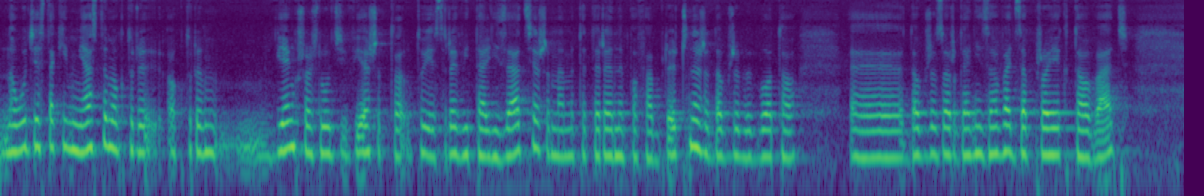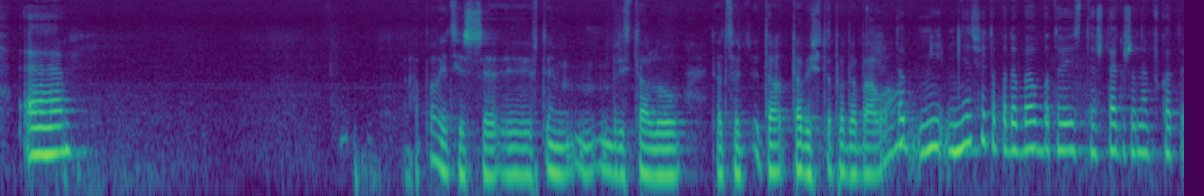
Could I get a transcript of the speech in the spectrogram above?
no Łódź jest takim miastem, o, który, o którym większość ludzi wie, że to, tu jest rewitalizacja, że mamy te tereny pofabryczne, że dobrze by było to dobrze zorganizować, zaprojektować. Powiedz jeszcze y, w tym Bristolu, to, co, to tobie się to podobało? To, mi, mnie się to podobało, bo to jest też tak, że na przykład y,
